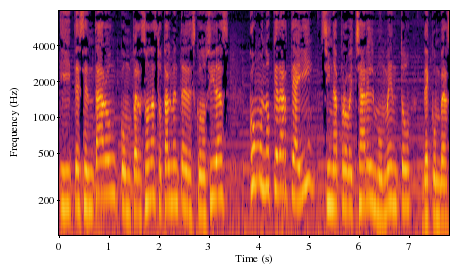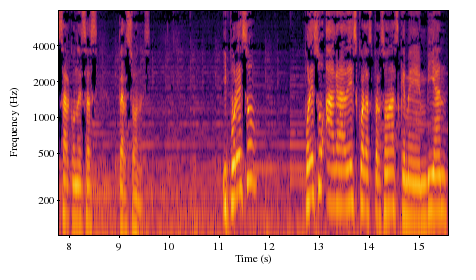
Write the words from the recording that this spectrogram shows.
y te sentaron con personas totalmente desconocidas, ¿cómo no quedarte ahí sin aprovechar el momento de conversar con esas personas? Y por eso por eso agradezco a las personas que me envían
